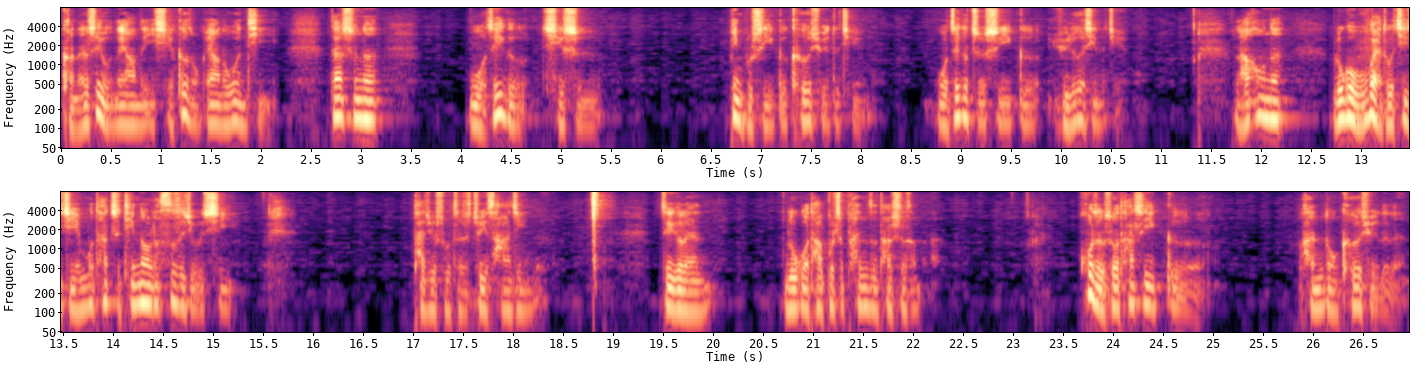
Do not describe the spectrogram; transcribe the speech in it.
可能是有那样的一些各种各样的问题，但是呢，我这个其实并不是一个科学的节目，我这个只是一个娱乐性的节目。然后呢，如果五百多期节目他只听到了四十九期，他就说这是最差劲的。这个人如果他不是喷子，他是什么呢？或者说他是一个很懂科学的人？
